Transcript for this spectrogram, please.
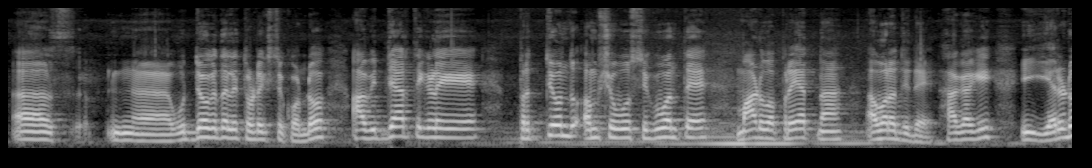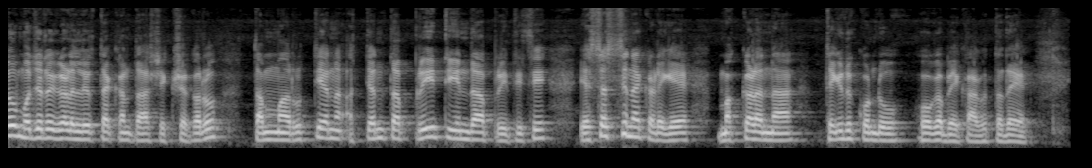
ಉದ್ಯೋಗದಲ್ಲಿ ತೊಡಗಿಸಿಕೊಂಡು ಆ ವಿದ್ಯಾರ್ಥಿಗಳಿಗೆ ಪ್ರತಿಯೊಂದು ಅಂಶವೂ ಸಿಗುವಂತೆ ಮಾಡುವ ಪ್ರಯತ್ನ ಅವರದಿದೆ. ಹಾಗಾಗಿ ಈ ಎರಡೂ ಮಜಲುಗಳಲ್ಲಿರ್ತಕ್ಕಂಥ ಶಿಕ್ಷಕರು ತಮ್ಮ ವೃತ್ತಿಯನ್ನು ಅತ್ಯಂತ ಪ್ರೀತಿಯಿಂದ ಪ್ರೀತಿಸಿ ಯಶಸ್ಸಿನ ಕಡೆಗೆ ಮಕ್ಕಳನ್ನು ತೆಗೆದುಕೊಂಡು ಹೋಗಬೇಕಾಗುತ್ತದೆ.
